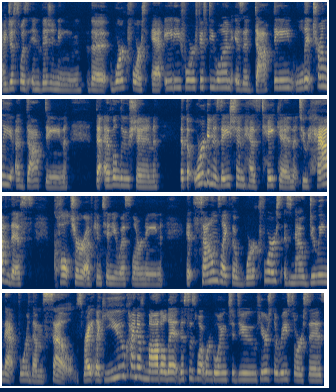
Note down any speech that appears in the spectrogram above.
I just was envisioning the workforce at 8451 is adopting, literally adopting the evolution that the organization has taken to have this culture of continuous learning it sounds like the workforce is now doing that for themselves, right? Like you kind of modeled it. This is what we're going to do. Here's the resources.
